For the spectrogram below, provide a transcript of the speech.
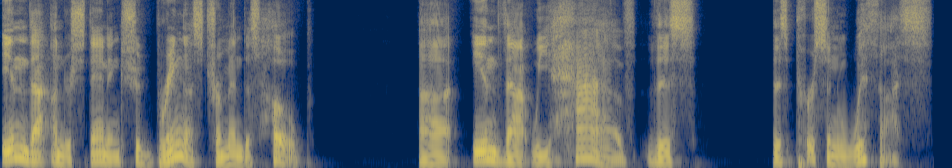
in that understanding, should bring us tremendous hope. Uh, in that we have this this person with us,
